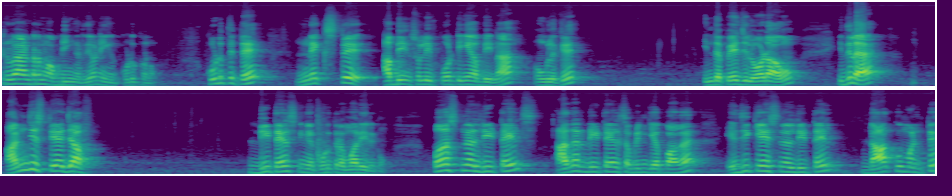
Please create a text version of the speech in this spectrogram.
ட்ரிவாண்ட்ரம் அப்படிங்கிறதையோ நீங்கள் கொடுக்கணும். கொடுத்துட்டு நெக்ஸ்ட்டு அப்படின்னு சொல்லி போட்டீங்க அப்படின்னா உங்களுக்கு இந்த பேஜ் லோட் ஆகும். இதில் அஞ்சு ஸ்டேஜ் ஆஃப் டீடைல்ஸ் நீங்கள் கொடுக்குற மாதிரி இருக்கும். பர்சனல் டீடைல்ஸ் அதர் டீடைல்ஸ் அப்படின்னு கேட்பாங்க. Educational detail document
